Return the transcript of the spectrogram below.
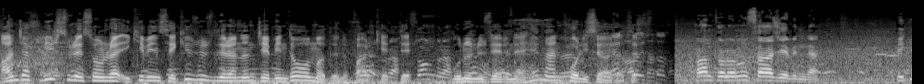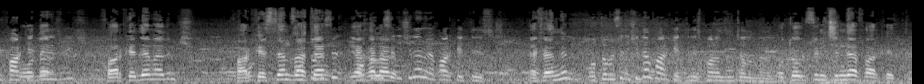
Ancak bir süre sonra 2800 liranın cebinde olmadığını fark etti. Bunun üzerine hemen polisi aradı. Pantolonun sağ cebinden. Peki fark Orada ettiniz mi hiç? fark edemedim ki. Fark etsem zaten Otobüsün, yakalarım. otobüsün içinde mi fark ettiniz? Efendim? Otobüsün içinde mi fark ettiniz paranızın çalındığını? Otobüsün içinde fark ettim.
